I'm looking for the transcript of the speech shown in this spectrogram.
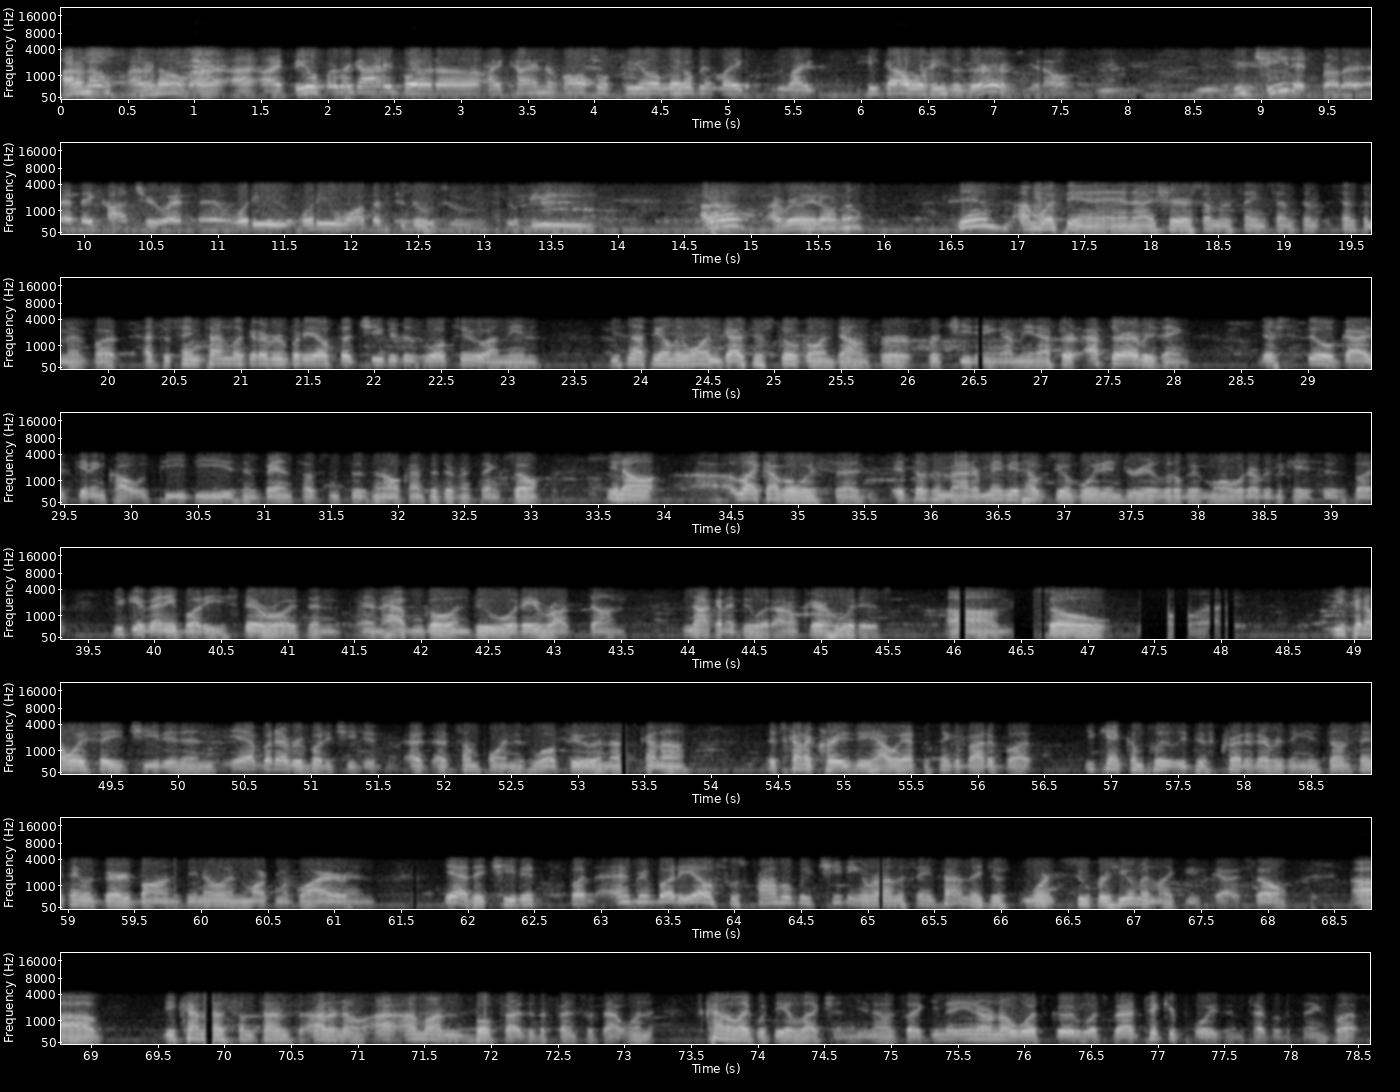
I don't know. I don't know. I, I, I feel for the guy, but uh, I kind of also feel a little bit like like he got what he deserves. You know. You, you cheated, brother, and they caught you. And uh, what do you what do you want them to do? To to be? I don't know. I really don't know. Yeah, I'm with you, and I share some of the same sentiment. But at the same time, look at everybody else that cheated as well too. I mean, he's not the only one. Guys are still going down for for cheating. I mean, after after everything, there's still guys getting caught with PEDs and banned substances and all kinds of different things. So, you know, uh, like I've always said, it doesn't matter. Maybe it helps you avoid injury a little bit more, whatever the case is. But you give anybody steroids and and have them go and do what A Rod's done, not to do it. I don't care who it is. Um, so you, you can always say he cheated, and yeah, but everybody cheated at at some point as well too, and that's kind of it's kind of crazy how we have to think about it, but you can't completely discredit everything he's done. Same thing with Barry Bonds, you know, and Mark McGwire, and yeah, they cheated, but everybody else was probably cheating around the same time. They just weren't superhuman like these guys. So uh, you kind of sometimes, I don't know. I, I'm on both sides of the fence with that one. It's kind of like with the election, you know. It's like you know you don't know what's good, what's bad. Pick your poison, type of a thing. But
